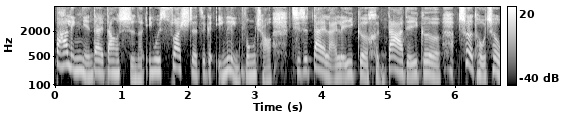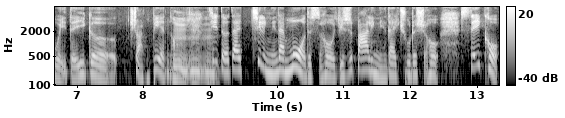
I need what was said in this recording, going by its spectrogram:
八零年代当时呢，因为 Swatch 的这个引领风潮，其实带来了一个很大的一个彻头彻尾的一个转变哦。嗯嗯嗯。记得在七零年代末的时候，也是八零年代初的时候，Seiko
